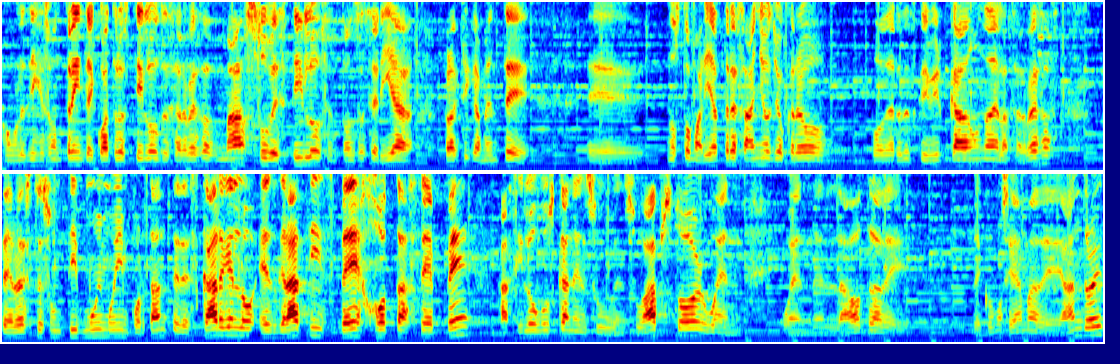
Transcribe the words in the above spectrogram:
como les dije, son 34 estilos de cervezas más subestilos, entonces sería prácticamente, eh, nos tomaría tres años yo creo poder describir cada una de las cervezas, pero esto es un tip muy muy importante, descárguenlo, es gratis, BJCP, así lo buscan en su, en su App Store o en, o en, la otra de, de, ¿cómo se llama?, de Android,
